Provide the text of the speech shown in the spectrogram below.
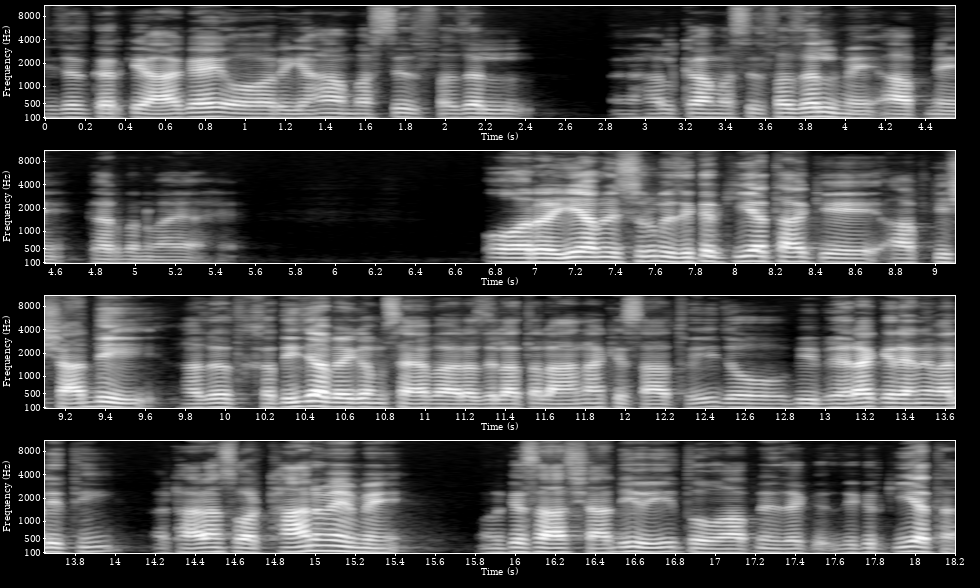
हिजरत करके आ गए और यहाँ मस्जिद फ़ज़ल, हल्का मस्जिद फ़ज़ल में आपने घर बनवाया है। और ये हमने शुरू में ज़िक्र किया था कि आपकी शादी हज़रत खदीजा बेगम साहिबा रज़ी अन्हा के साथ हुई, जो भी भेरा की रहने वाली थी। अठारह में उनके साथ शादी हुई तो आपने ज़िक्र किया था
